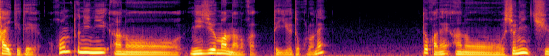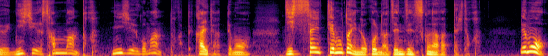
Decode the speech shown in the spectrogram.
書いてて、本当にに、あの20万なのかっていうところね。とかね、あの初任給23万とか25万とかって書いてあっても、実際手元に残るのは全然少なかったりとか。でも、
